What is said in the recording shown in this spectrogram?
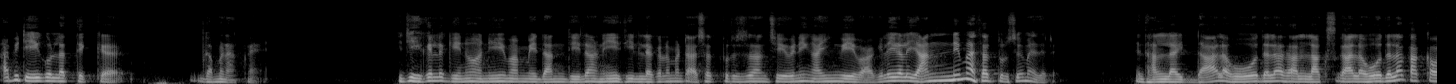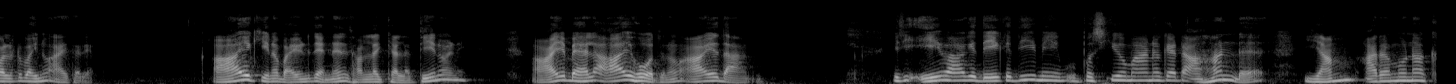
අපිට ඒගොල්ලත් එක්ක ගමනක් නැහැ. ඉතින් ඒකල කියනවා අනේ මම මේ දන් දීලා අනේ සිල්ල කළ මට අසත්පුරුෂ සංසේවණෙන් අයින් වේවා කියලා. ඒකල යන්නෙම අසත්පුරුෂය මැදට. දැන් සන්ලයිට් දාලා හොදලා සන්ලක්ස් ගාලා හොදලා කක්කවලට බහිනවා ආයතරයක්. ආයෙ කියන බය වෙන දෙයක් නැහැ සන්ලයිට් කැල්ලක් තියෙනවනේ. ආයෙ බහැලා ආයෙ හොදනවා ආයෙ දාන්න. ඉතින් ඒ වාගේ දෙයකදී මේ උපසියෝ මානවකයට අහඬ යම් අරමුණක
